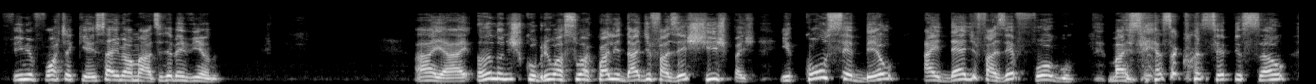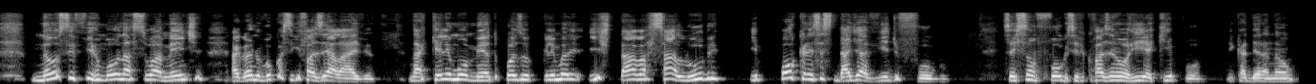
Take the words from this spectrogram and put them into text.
Firme e forte aqui. É isso aí, meu amado. Seja bem-vindo. Ai, ai. Andon descobriu a sua qualidade de fazer chispas e concebeu a ideia de fazer fogo, mas essa concepção não se firmou na sua mente. Agora não vou conseguir fazer a live. Naquele momento, pois o clima estava salubre e pouca necessidade havia de fogo. Vocês são fogo, vocês ficam fazendo rir aqui, pô. Brincadeira não.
